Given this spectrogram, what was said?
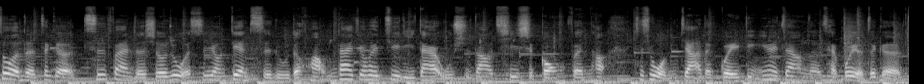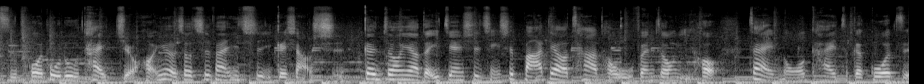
做的这个吃饭的时候，如果是用电磁炉的话，我们大概就会距离大概五十到七十公分哈，这是我们家的规定，因为这样呢才不会有这个磁波暴露太久哈。因为有时候吃饭一吃一个小时，更重要的一件事情是拔掉插头五分钟以后再挪开这个锅子，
